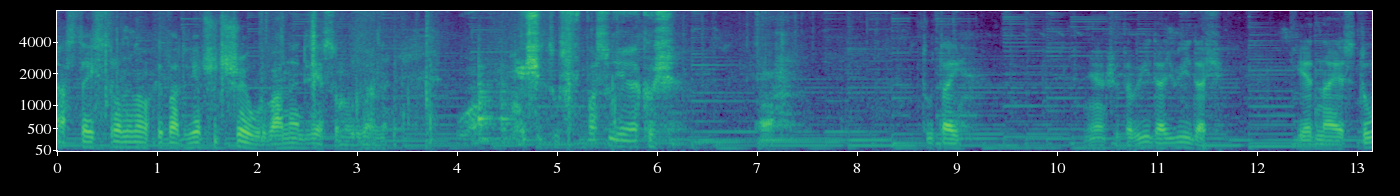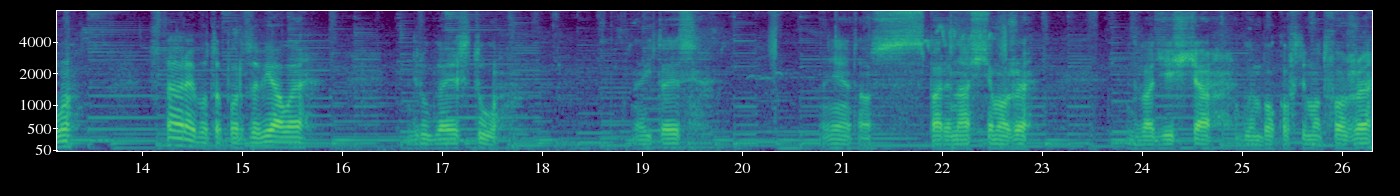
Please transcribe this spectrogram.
a z tej strony mam chyba dwie czy trzy urwane, dwie są urwane. Ło, niech się tu wpasuje jakoś. O. tutaj. Nie wiem czy to widać, widać. Jedna jest tu. Stare, bo to pordzewiałe. Druga jest tu. No i to jest no nie wiem, tam z paręnaście może 20 głęboko w tym otworze.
